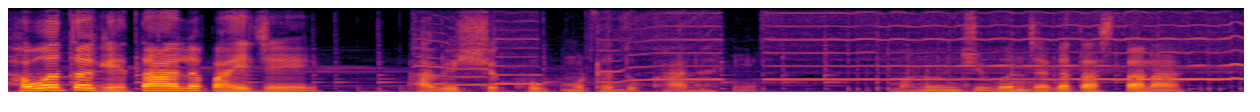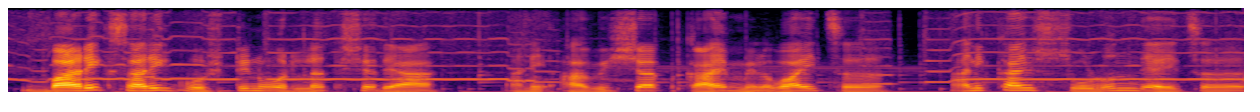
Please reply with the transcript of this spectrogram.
हवं तर घेता आलं पाहिजे. आयुष्य खूप मोठं दुखान आहे. म्हणून जीवन जगत असताना बारीक सारीक गोष्टींवर लक्ष द्या. आणि आयुष्यात काय मिळवायचं आणि काय सोडून द्यायचं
